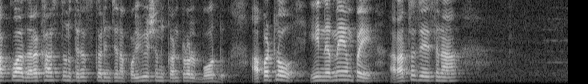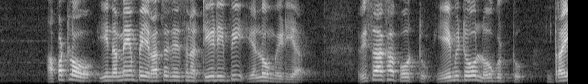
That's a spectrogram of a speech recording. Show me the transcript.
ఆక్వా దరఖాస్తును తిరస్కరించిన పొల్యూషన్ కంట్రోల్ బోర్డు అప్పట్లో ఈ నిర్ణయంపై రచ్చ చేసిన అప్పట్లో ఈ నిర్ణయంపై రచ్చ చేసిన TDP yellow media. Visakha port ఏమిటో లోగుట్టు. డ్రై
